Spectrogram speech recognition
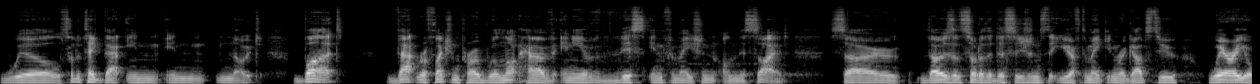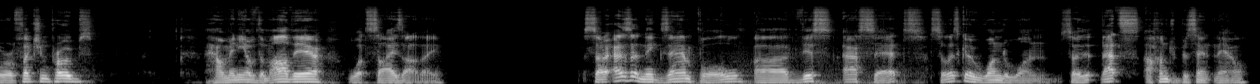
will sort of take that in in note. But that reflection probe will not have any of this information on this side. So those are sort of the decisions that you have to make in regards to where are your reflection probes, how many of them are there, what size are they. So as an example, uh, this asset, so let's go one to one. So that's 100% now.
